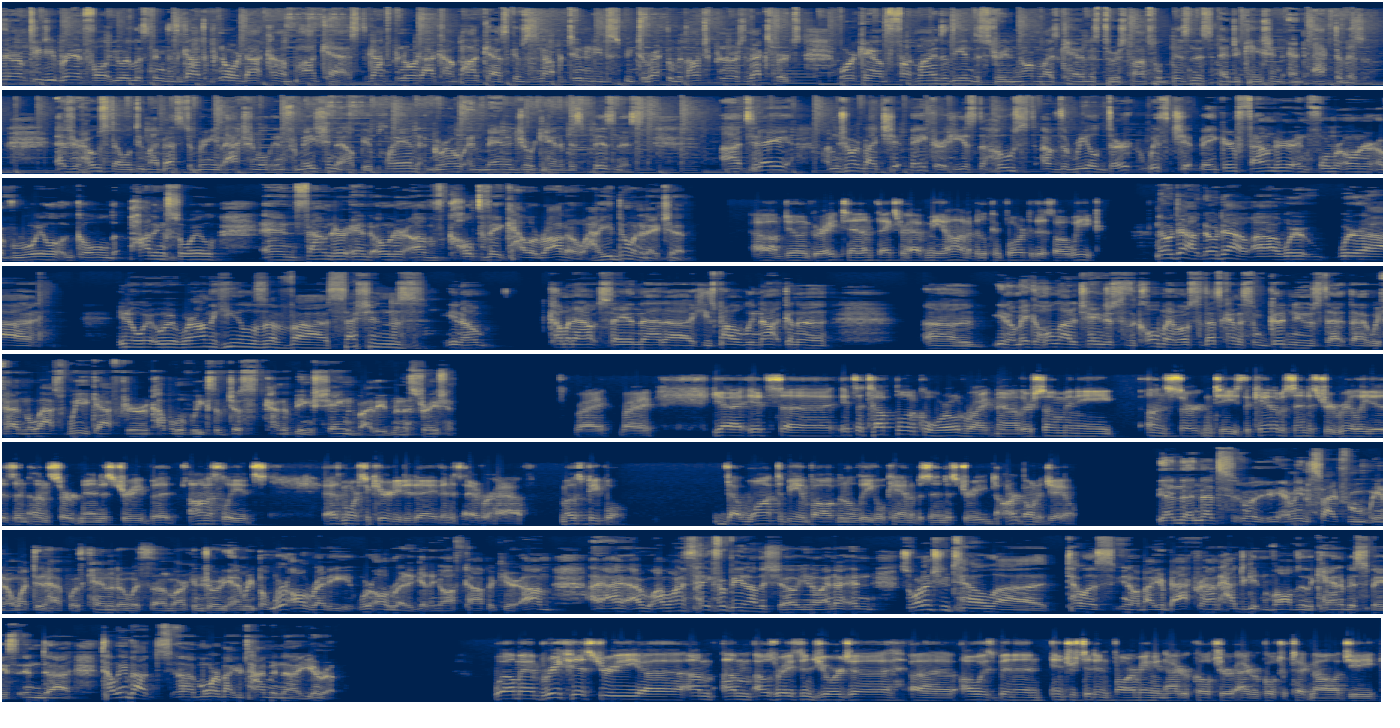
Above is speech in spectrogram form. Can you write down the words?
there, I'm TG Branfalt. You are listening to the Ganjapreneur.com podcast. The Ganjapreneur.com podcast gives us an opportunity to speak directly with entrepreneurs and experts working on the front lines of the industry to normalize cannabis through responsible business, education, and activism. As your host, I will do my best to bring you actionable information to help you plan, grow, and manage your cannabis business. Uh, today, I'm joined by Chip Baker. He is the host of The Real Dirt with Chip Baker, founder and former owner of Royal Gold Potting Soil, and founder and owner of Cultivate Colorado. How you doing today, Chip? Oh, I'm doing great, Tim. Thanks for having me on. I've been looking forward to this all week. No doubt, no doubt. Uh, we're we're uh, you know we're we're on the heels of uh, Sessions, you know, coming out saying that uh, he's probably not going to uh, you know, make a whole lot of changes to the Cole memo. So that's kind of some good news that, that we've had in the last week after a couple of weeks of just kind of being shamed by the administration. Right, right. Yeah, it's uh, it's a tough political world right now. There's so many uncertainties. The cannabis industry really is an uncertain industry, but honestly, it's it has more security today than it's ever have. Most people that want to be involved in the legal cannabis industry aren't going to jail. Yeah, and, and that's, I mean, aside from, you know, what did happen with Canada with uh, Marc and Jodie Emery, but we're already, we're already getting off topic here. Um, I, I, I want to thank you for being on the show, you know, and, and so why don't you tell, uh, tell us, you know, about your background, how'd you get involved in the cannabis space, and uh, tell me about, uh, more about your time in uh, Europe. Well, man, brief history. Uh, I'm, I'm, I was raised in Georgia. Uh, always been in, interested in farming and agriculture, agricultural technology.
